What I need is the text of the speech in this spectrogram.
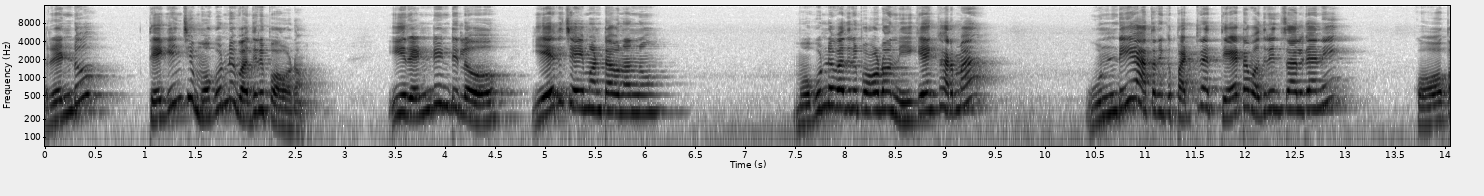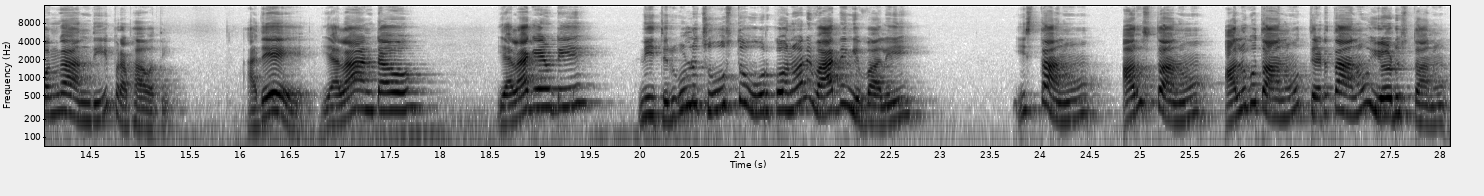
రెండు తెగించి మొగుడిని వదిలిపోవడం. ఈ రెండింటిలో ఏది చేయమంటావు నన్ను? మొగుణ్ణి వదిలిపోవడం నీకేం కర్మ? ఉండి అతనికి పట్టిన తేట వదిలించాలి కానీ కోపంగా అంది ప్రభావతి. అదే ఎలా అంటావు? ఎలాగేమిటి? నీ తిరుగుళ్ళు చూస్తూ ఊరుకోను అని వార్నింగ్ ఇవ్వాలి. ఇస్తాను అరుస్తాను అలుగుతాను తిడతాను ఏడుస్తాను.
